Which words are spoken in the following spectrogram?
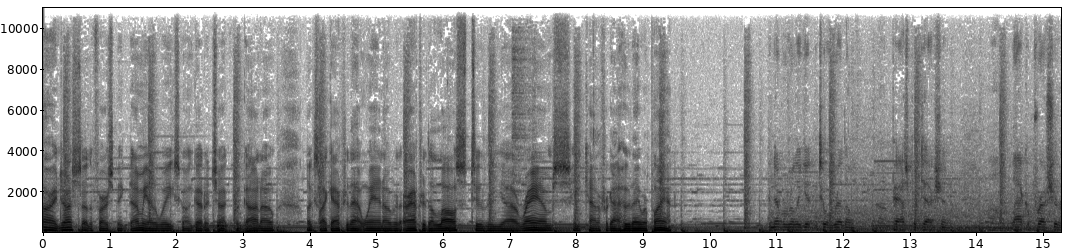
All right, Josh. So the first big dummy of the week is going to go to Chuck Pagano looks like after that win over the, or after the loss to the uh, Rams, he kind of forgot who they were playing. You never really get into a rhythm. Uh, pass protection, um, lack of pressure,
